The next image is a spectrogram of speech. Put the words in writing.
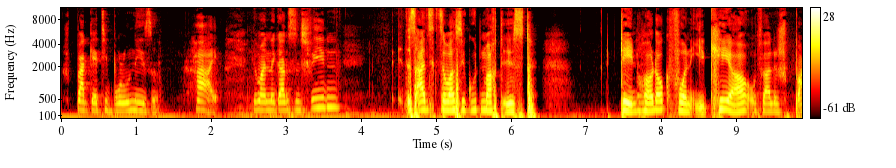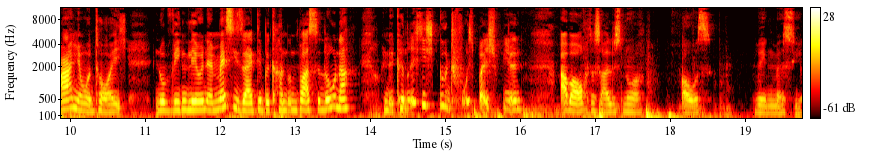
Spaghetti Bolognese. Hi, für meine ganzen Schweden, das Einzige, was ihr gut macht, ist den Hotdog von Ikea. Und für alle Spanier unter euch, nur wegen Lionel Messi seid ihr bekannt und Barcelona. Und ihr könnt richtig gut Fußball spielen. Aber auch das alles nur aus wegen Messi.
